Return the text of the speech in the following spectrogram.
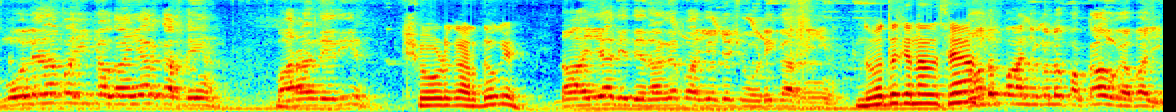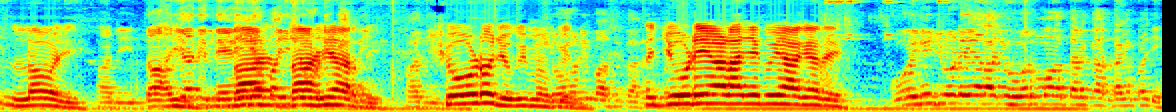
ਮੋਲੇ ਦਾ ਭਾਜੀ 14000 ਕਰਦੇ ਆ 12 ਦੇ ਦਈਏ। ਛੋੜ ਕਰ ਦੋਗੇ? 10000 ਦੀ ਦੇ ਦਾਂਗੇ ਭਾਜੀ ਉਹ ਚ ਛੋੜ ਹੀ ਕਰਨੀ ਹੈ ਦੁੱਧ ਕਿੰਨਾ ਦੱਸਿਆ? ਦੁੱਧ 5 ਕਿਲੋ ਪੱਕਾ ਹੋਊਗਾ ਭਾਜੀ। ਲਓ ਜੀ। ਹਾਂਜੀ 10000 ਦੀ ਦੇਣੀ ਹੈ ਭਾਜੀ ਛੋੜ ਹੀ 10000 ਕਰਨੀ। ਦੀ। ਹਾਂਜੀ। ਛੋੜ ਹੋ ਜੂਗੀ ਮੌਕੇ ਛੋੜ ਹੀ ਤੇ। ਜੋੜੇ ਵਾਲਾ ਜੇ ਕੋਈ ਆ ਗਿਆ ਤੇ? ਕੋਈ ਨਹੀਂ ਜੋੜੇ ਵਾਲਾ ਜੀ ਹੋਰ ਮਾਨਤਨ ਕਰ ਦਾਂਗੇ ਭਾਜੀ।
